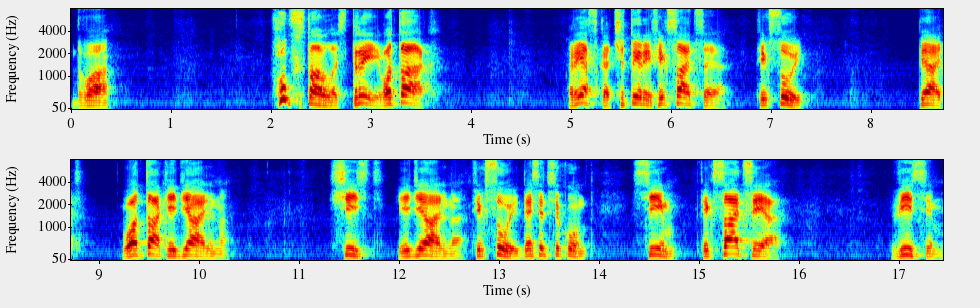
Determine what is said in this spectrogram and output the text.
Два. Хуп, вставилось. Три. Отак. Резко. Чотири. Фіксація. Фіксуй. П'ять. Вот так, ідеально. Шість. Ідеально. Фіксуй. 10 секунд. Сім. Фіксація. Вісім.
